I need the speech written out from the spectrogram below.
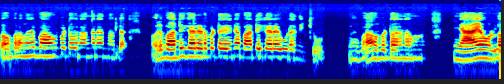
പ്രോപ്പർ പറഞ്ഞ പാവപ്പെട്ടവൻ അങ്ങനെയൊന്നുമില്ല. ഒരു പാർട്ടിക്കാരെ ഇടപെട്ട് കഴിഞ്ഞാൽ പാർട്ടിക്കാരെ കൂടെ നിൽക്കൂ. പാവപ്പെട്ടവന് ന്യായമുള്ള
